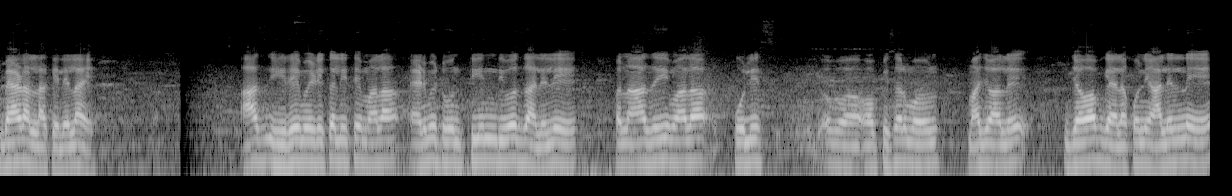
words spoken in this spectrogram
बॅड हल्ला केलेला आहे. आज हिरे मेडिकल इथे मला ॲडमिट होऊन तीन दिवस झालेले आहे. पण आजही मला पोलीस ऑफिसर म्हणून माझेवाले जबाब घ्यायला कोणी आलेलं नाही आहे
